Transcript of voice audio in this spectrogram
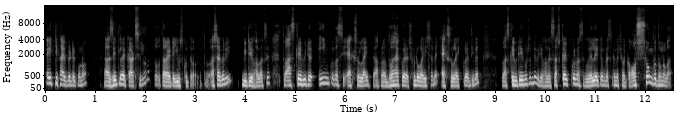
এইটটি ফাইভ রেটের কোনো জিটলারের কার্ড ছিল না, তো তারা এটা ইউজ করতে পারবে। তো আশা করি ভিডিও ভালো লাগছে। তো আজকের ভিডিও এইম করতেছি একশো লাইক তো আপনারা দয়া করে ছোটো ভাই হিসাবে একশো লাইক করে দিবেন। তো আজকের ভিডিও পর্যন্ত, ভিডিও ভালো সাবস্ক্রাইব করুন বেল ওয়েলকাম প্রেস সবাইকে অসংখ্য ধন্যবাদ।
